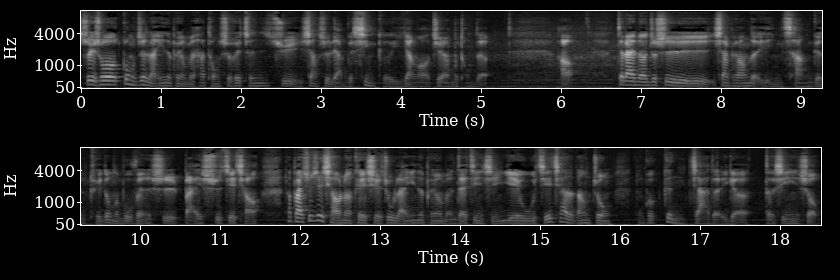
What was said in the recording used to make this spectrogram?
所以说共振蓝音的朋友们，他同时会争取像是两个性格一样哦，截然不同的，好。再来呢，就是下方的隐藏跟推动的部分是白世界桥。那白世界桥呢，可以协助蓝鹰的朋友们在进行业务接洽的当中，能够更加的一个得心应手。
